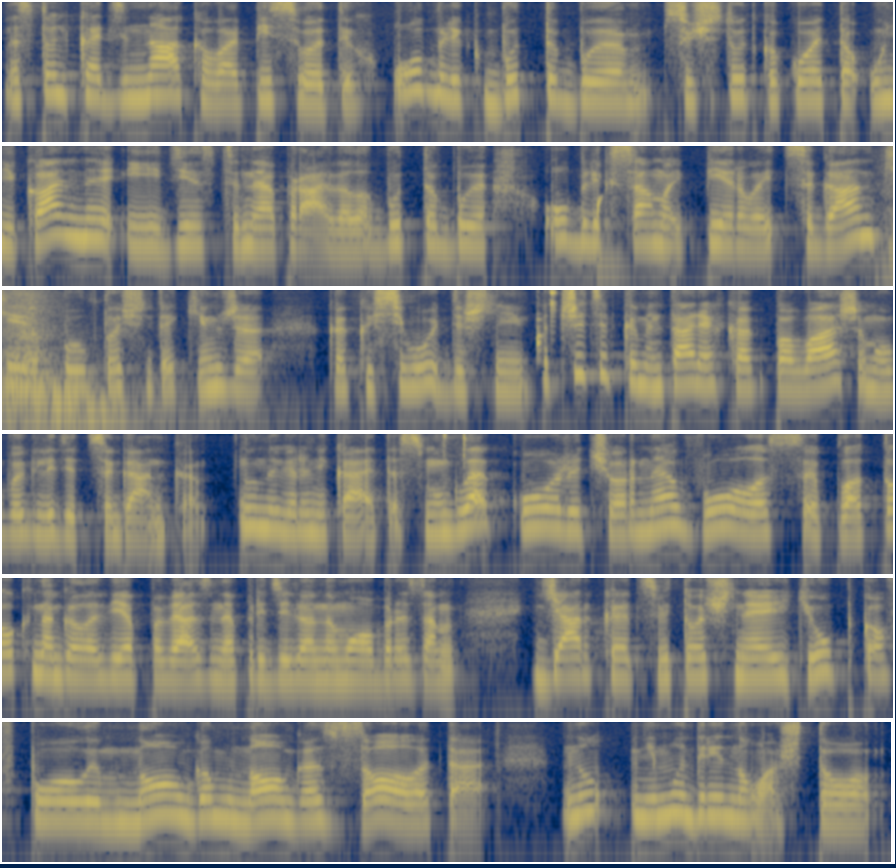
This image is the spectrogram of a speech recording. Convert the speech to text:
настолько одинаково описывают их облик, будто бы существует какое-то уникальное и единственное правило, будто бы облик самой первой цыганки был точно таким же, как и сегодняшний. Напишите в комментариях, как по-вашему выглядит цыганка. Ну, наверняка это смуглая кожа, черные волосы, платок на голове повязан определенным образом, яркая цветочная юбка в пол и много-много золота. Ну, не мудрено, что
